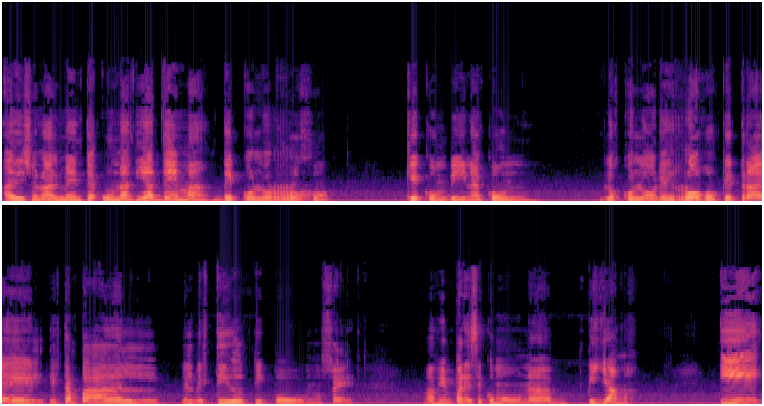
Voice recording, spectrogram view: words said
adicionalmente una diadema de color rojo que combina con los colores rojos que trae estampada el, el vestido tipo, no sé, más bien parece como una pijama. Y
